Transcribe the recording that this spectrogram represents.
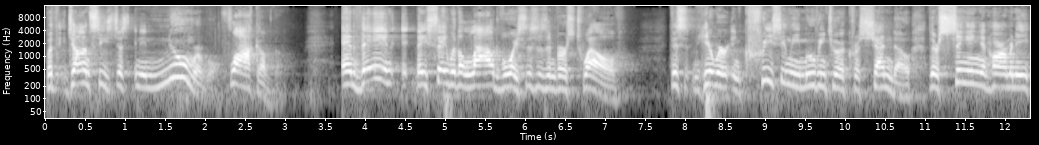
But John sees just an innumerable flock of them. And they, they say with a loud voice, this is in verse 12. This, here we're increasingly moving to a crescendo. They're singing in harmony,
